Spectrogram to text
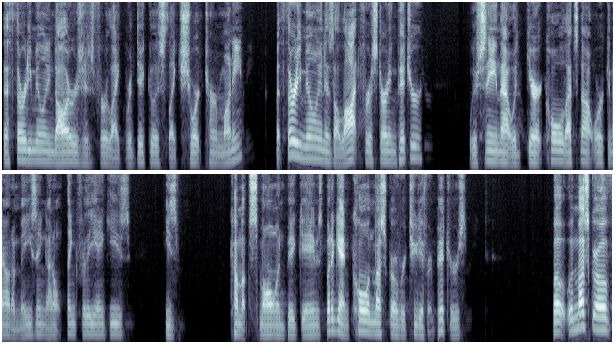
the 30 million dollars is for like ridiculous like short-term money. But 30 million is a lot for a starting pitcher. We're seeing that with Gerrit Cole. That's not working out amazing, I don't think, for the Yankees. He's come up small in big games. But again, Cole and Musgrove are two different pitchers. But with Musgrove,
